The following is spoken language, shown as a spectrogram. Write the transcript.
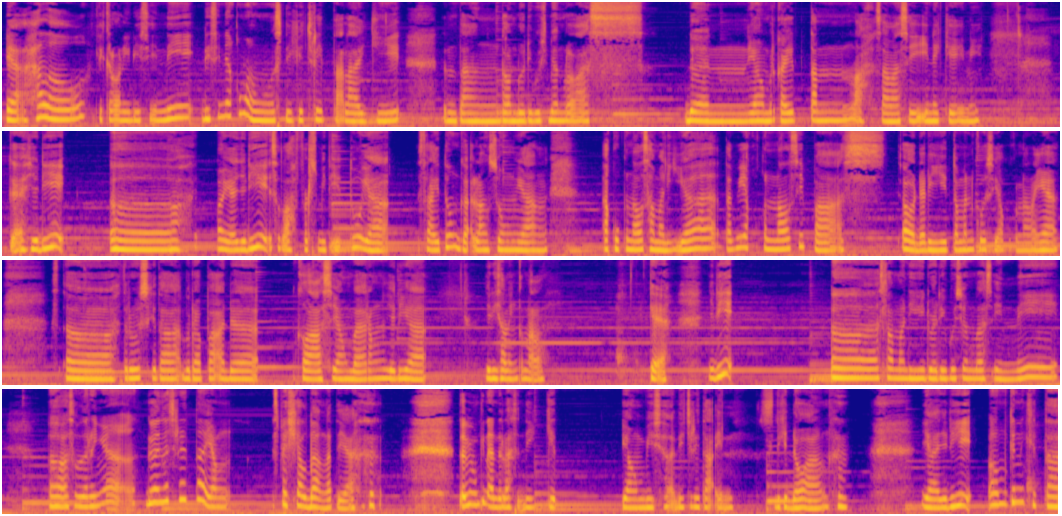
Ya, halo, Fikroni di sini. Di sini aku mau sedikit cerita lagi tentang tahun 2019 dan yang berkaitan lah sama si Ineke ini. Oke, jadi uh, oh ya, jadi setelah first meet itu ya setelah itu nggak langsung yang aku kenal sama dia, tapi aku kenal sih pas oh dari temanku sih aku kenalnya uh, terus kita berapa ada kelas yang bareng jadi ya jadi saling kenal oke okay. jadi uh, selama di 2019 ini uh, sebenarnya gak ada cerita yang spesial banget ya tapi mungkin adalah sedikit yang bisa diceritain sedikit doang ya jadi uh, mungkin kita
